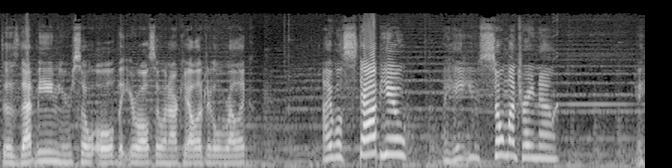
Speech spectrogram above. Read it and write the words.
Does that mean you're so old that you're also an archaeological relic? I will stab you! I hate you so much right now.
